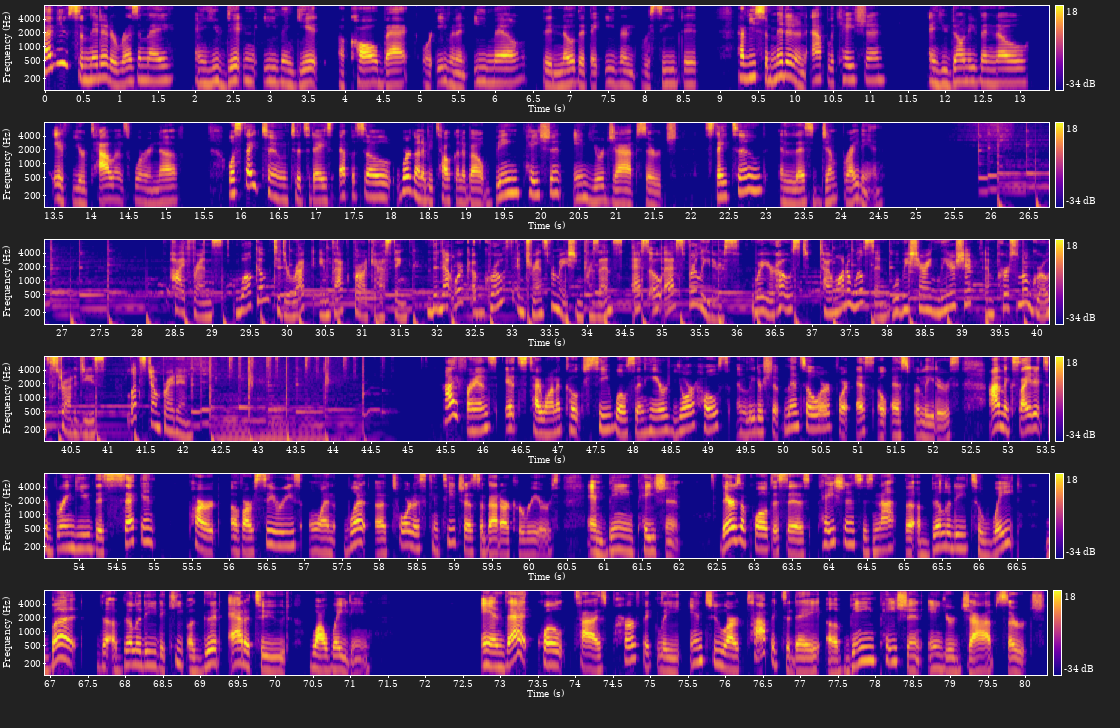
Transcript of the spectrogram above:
Have you submitted a resume and you didn't even get a call back or even an email? Didn't know that they even received it? Have you submitted an application and you don't even know if your talents were enough? Well, stay tuned to today's episode. We're going to be talking about being patient in your job search. Stay tuned and let's jump right in. Hi, friends. Welcome to Direct Impact Broadcasting. The network of growth and transformation presents SOS for Leaders, where your host, Taiwana Wilson, will be sharing leadership and personal growth strategies. Let's jump right in. Hi, friends. It's Taiwana Coach T. Wilson here, your host and leadership mentor for SOS for Leaders. I'm excited to bring you this second part of our series on what a tortoise can teach us about our careers and being patient. There's a quote that says, Patience is not the ability to wait, but the ability to keep a good attitude while waiting. And that quote ties perfectly into our topic today of being patient in your job search.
